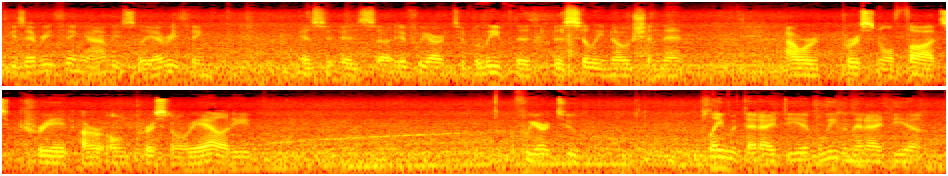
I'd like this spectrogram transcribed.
because everything, obviously, everything is, is uh, if we are to believe the, the silly notion that our personal thoughts create our own personal reality, if we are to play with that idea, believe in that idea,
